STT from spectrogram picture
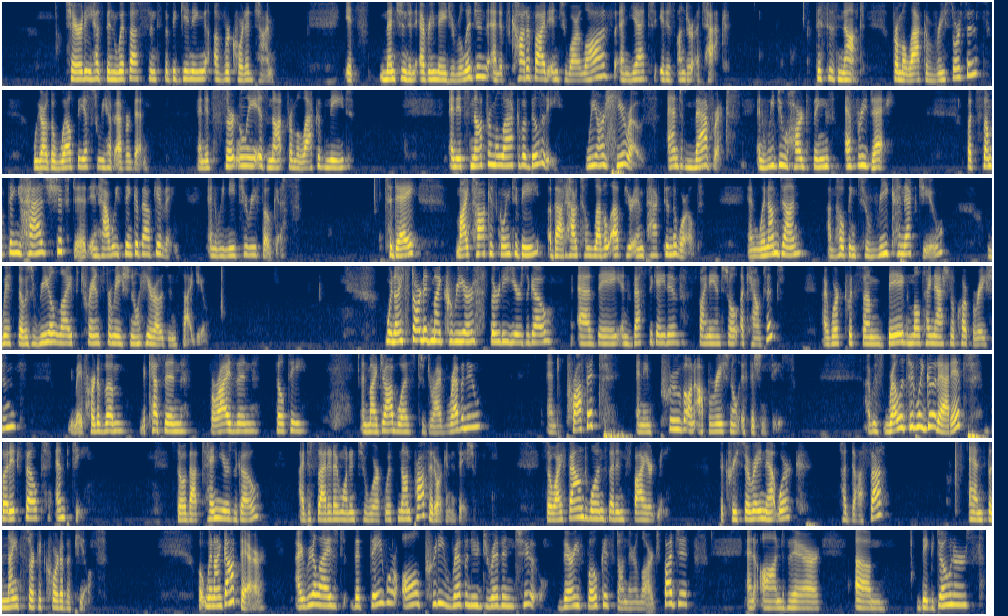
Charity has been with us since the beginning of recorded time. It's mentioned in every major religion and it's codified into our laws, and yet it is under attack. This is not from a lack of resources. We are the wealthiest we have ever been. And it certainly is not from a lack of need. And it's not from a lack of ability. We are heroes and mavericks, and we do hard things every day. But something has shifted in how we think about giving, and we need to refocus. Today, my talk is going to be about how to level up your impact in the world. And when I'm done, I'm hoping to reconnect you with those real life transformational heroes inside you. When I started my career 30 years ago as a investigative financial accountant, I worked with some big multinational corporations. You may have heard of them, McKesson, Verizon, Hilti. And my job was to drive revenue and profit and improve on operational efficiencies. I was relatively good at it, but it felt empty. So about 10 years ago, I decided I wanted to work with nonprofit organizations. So I found ones that inspired me. The Cristo Rey Network, Hadassah, and the Ninth Circuit Court of Appeals. But when I got there, I realized that they were all pretty revenue driven too, very focused on their large budgets and on their um, big donors,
